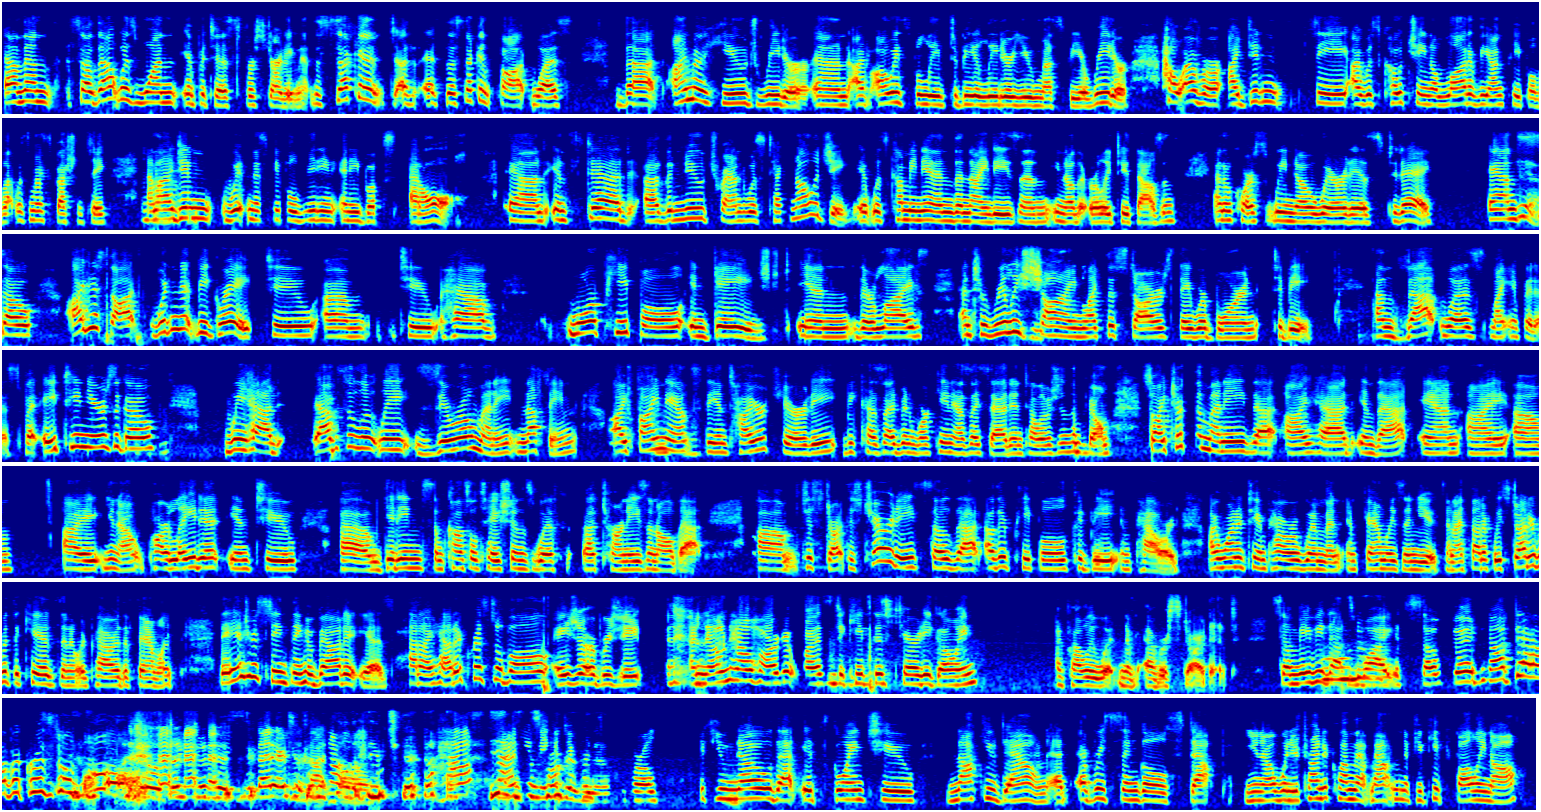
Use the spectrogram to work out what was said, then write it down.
and then so that was one impetus for starting it the second uh, the second thought was that I'm a huge reader and I've always believed to be a leader you must be a reader. However, I didn't see I was coaching a lot of young people that was my specialty and I didn't witness people reading any books at all. And instead, uh, the new trend was technology. It was coming in the 90s and you know the early 2000s, and of course we know where it is today. And Yeah. so I just thought, wouldn't it be great to um, to have more people engaged in their lives and to really mm-hmm. shine like the stars they were born to be? And that was my impetus. But 18 years ago, mm-hmm. we had absolutely zero money, nothing. I financed mm-hmm. the entire charity because I'd been working, as I said, in television and film. So I took the money that I had in that and I, um, I, you know, parlayed it into um, getting some consultations with attorneys and all that um, to start this charity so that other people could be empowered. I wanted to empower women and families and youth, and I thought if we started with the kids, then it would power the families. The interesting thing about it is, had I had a crystal ball, Asia or Brigitte, and known how hard it was to keep this charity going, I probably wouldn't have ever started. So maybe oh, that's oh, no. why it's so good not to have a crystal ball. oh, thank goodness. it's better to not know the future. How yeah, can you make program, a difference you know. in the world if you know that it's going to knock you down at every single step? You know, when you're trying to climb that mountain, if you keep falling off,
